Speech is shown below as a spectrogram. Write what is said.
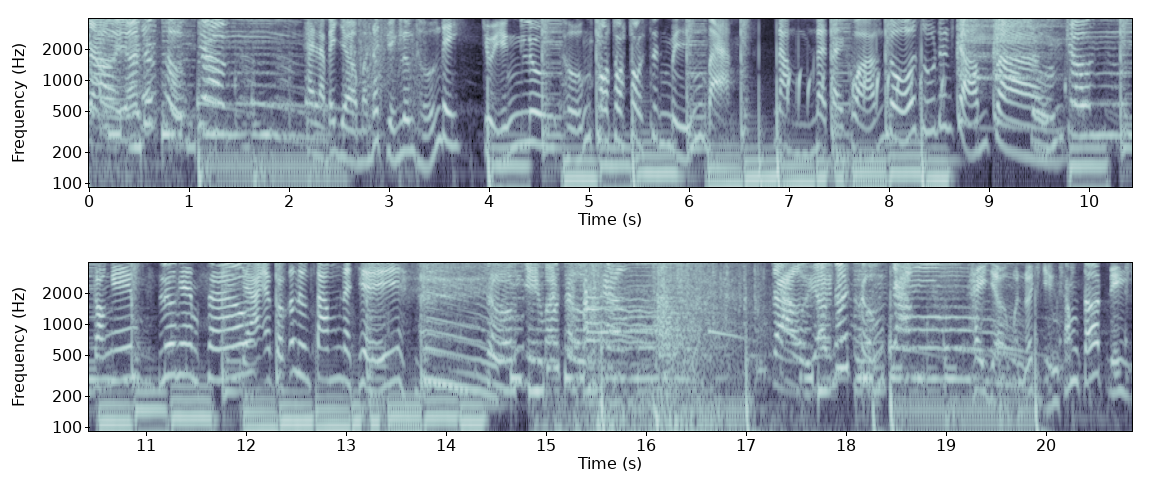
Trời ơi đất sượng trân. Hay là bây giờ mình nói chuyện lương thưởng đi. Chuyện lương thưởng thôi thôi thôi xin miễn bàn Năm nay tài khoản nó xuống đến trạm sàn. Sượng trân. Còn em, lương em sao? Dạ em còn có lương tâm nè chị Sượng chiều mà sượng trân Trời ơi nói sượng trân Hay giờ mình nói chuyện sắm Tết đi.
